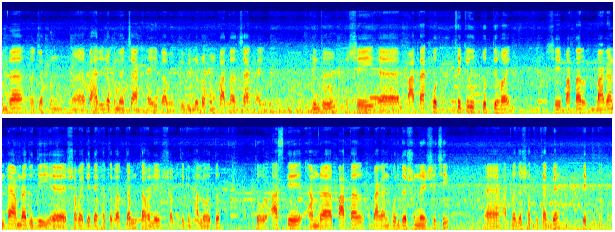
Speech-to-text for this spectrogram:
আমরা যখন বাহারি রকমের চা খাই বা বিভিন্ন রকম পাতার চা খাই, কিন্তু সেই পাতা থেকে উৎপত্তি হয়, সেই পাতার বাগানটা আমরা যদি সবাইকে দেখাতে পারতাম, তাহলে সব থেকে ভালো হতো। তো আজকে আমরা পাতার বাগান পরিদর্শনে এসেছি আপনাদের সাথে থাকবেন, দেখতে থাকুন।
